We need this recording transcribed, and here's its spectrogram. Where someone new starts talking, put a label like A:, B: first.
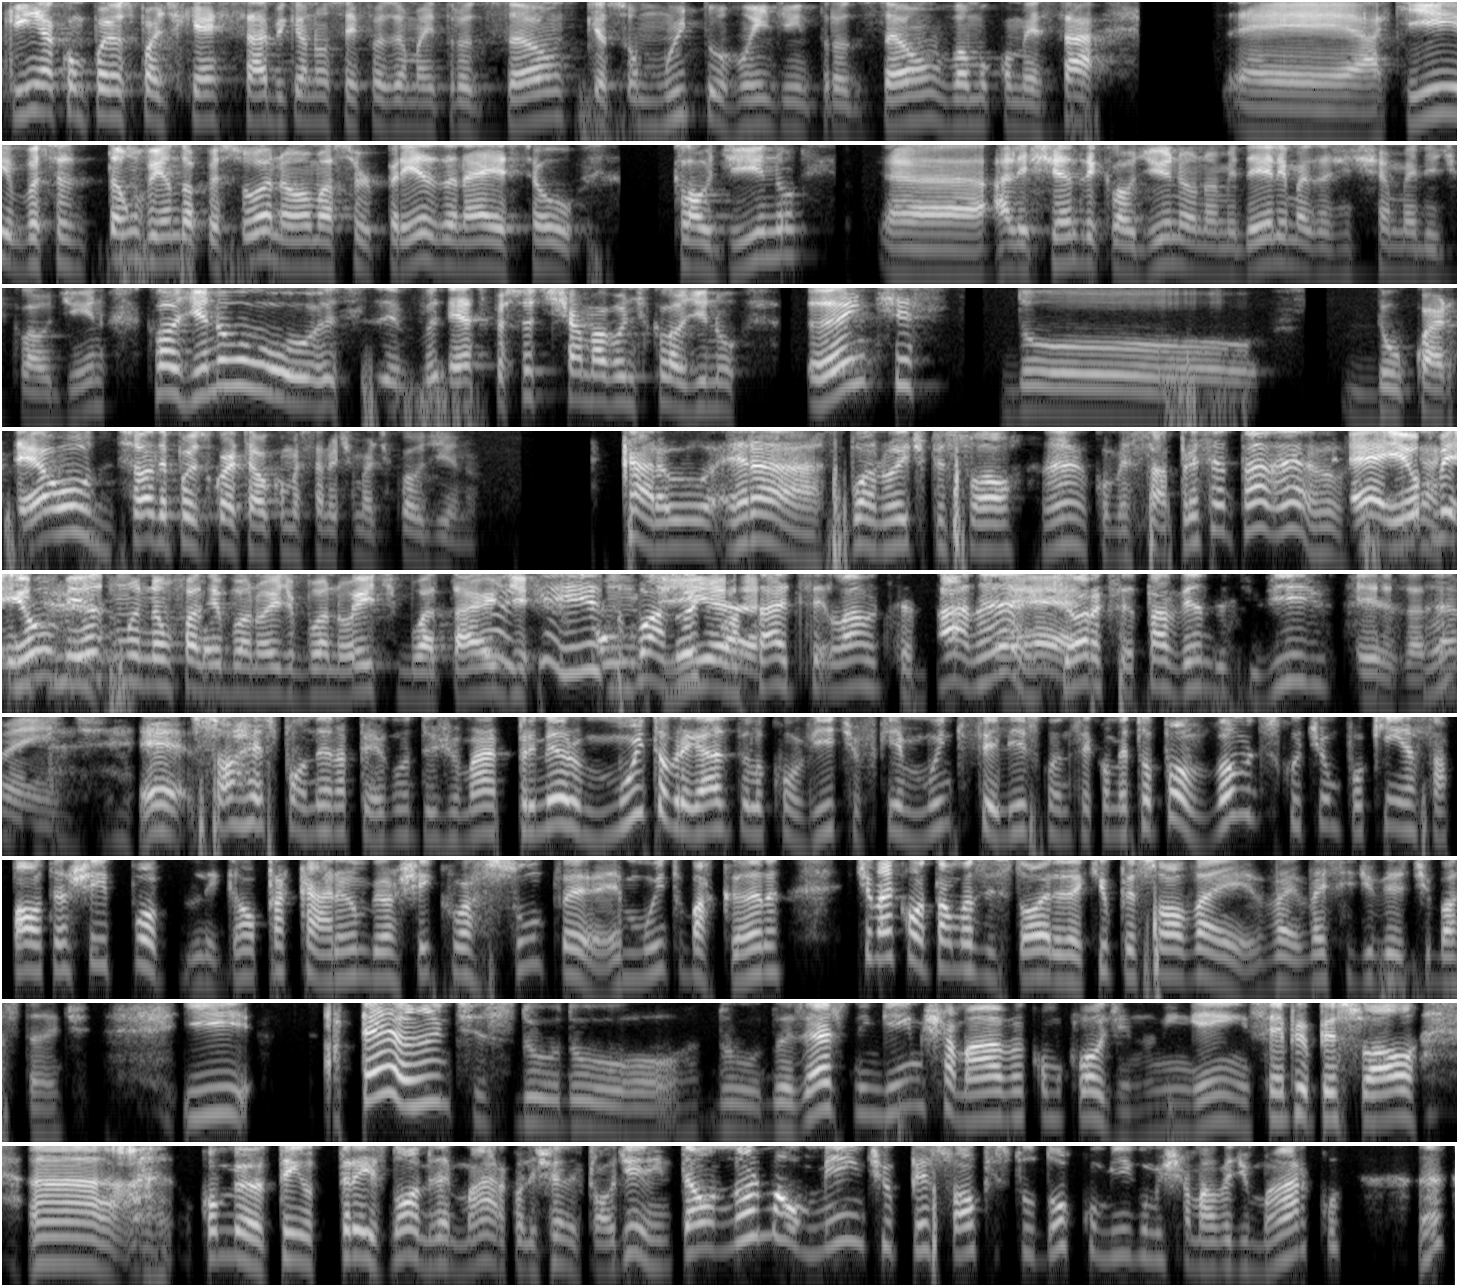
A: Quem acompanha os podcasts sabe que eu não sei fazer uma introdução, que eu sou muito ruim de introdução. Vamos começar. É, aqui vocês estão vendo a pessoa, não é uma surpresa, né? Esse é o Claudino. Uh, Alexandre Claudino é o nome dele, mas a gente chama ele de Claudino. Claudino, as pessoas te chamavam de Claudino antes do, do quartel ou só depois do quartel começaram a chamar de Claudino?
B: Cara, era boa noite, pessoal, né? Começar a apresentar, né?
A: É, eu, eu mesmo não falei boa noite, boa noite, boa tarde.
B: que isso, boa dia. noite, boa tarde, sei lá onde você tá, né? É. Que hora que você tá vendo esse vídeo.
A: Né? Exatamente.
B: Né? É, só respondendo a pergunta do Gilmar, primeiro, muito obrigado pelo convite. Eu fiquei muito feliz quando você comentou, pô, vamos discutir um pouquinho essa pauta. Eu achei, pô, legal pra caramba. Eu achei que o assunto é, é muito bacana. A gente vai contar umas histórias aqui, o pessoal vai, vai, vai se divertir bastante. E até antes do, do, do, do, exército, ninguém me chamava como Claudino. Ninguém, sempre o pessoal, ah, como eu tenho três nomes, é Marco, Alexandre Claudino, então normalmente o pessoal que estudou comigo me chamava de Marco. Né?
